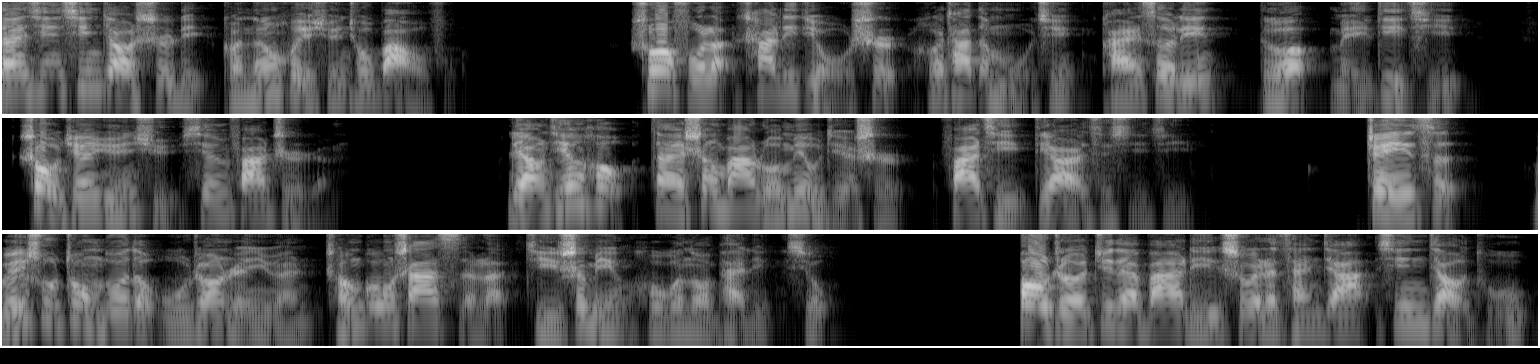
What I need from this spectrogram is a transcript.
担心新教势力可能会寻求报复。说服了查理九世和他的母亲凯瑟琳·德美第奇，授权允许先发制人。两天后，在圣巴罗缪节时发起第二次袭击。这一次，为数众多的武装人员成功杀死了几十名胡格诺派领袖。后者聚在巴黎是为了参加新教徒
